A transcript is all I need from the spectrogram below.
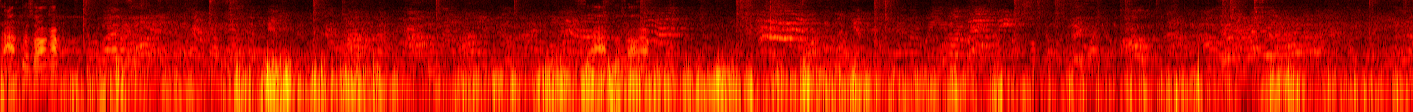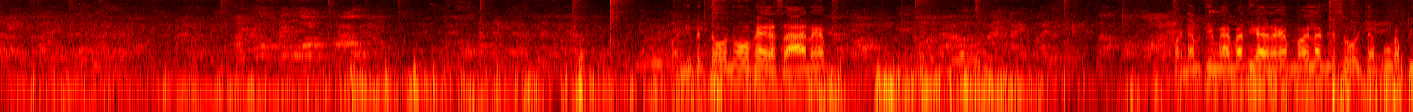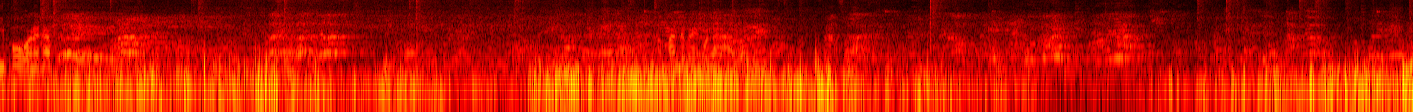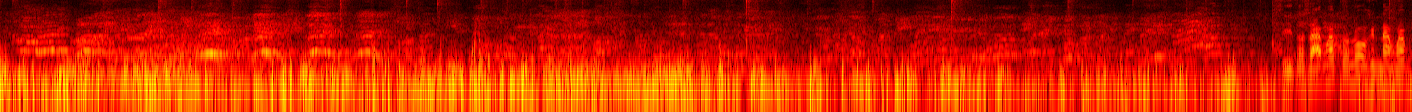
สามต่อสองครับสามต่อสองครับฝั่งนี้เป็นโตโน่แพร่กษานะครับฝั่งนั้นเป็นทีมงานบ้านเดือนะครับ น้อยรับยโสจับคู่กับปีโป้นะครับ น้ำมันเลยไหมคนอาหารอร่อยเลย สี่ต่อสามครับโตโน่ขึ้นนำครับ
